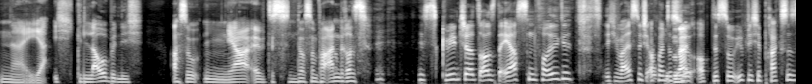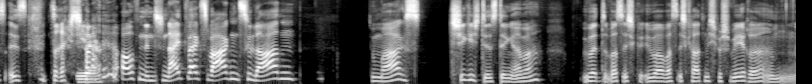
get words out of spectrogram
Naja, ich glaube nicht. Ach so, mm, ja, äh, das sind noch so ein paar andere Screenshots aus der ersten Folge. Ich weiß nicht, ob man das so, ob das so übliche Praxis ist, Drescher auf einen Schneidwerkswagen zu laden. Du magst, schicke ich das Ding aber. Über was ich, über was ich gerade mich beschwere. Ähm?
